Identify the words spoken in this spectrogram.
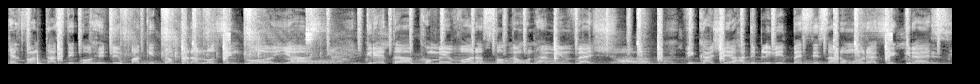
Helt fantastico hur du back up bara låt den gå yeah. Greta kommer vara stolt när hon hör min vers Vi kanske hade blivit bästisar om hon rökte gräs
